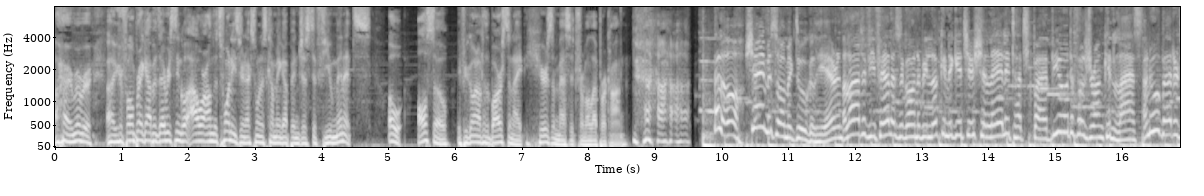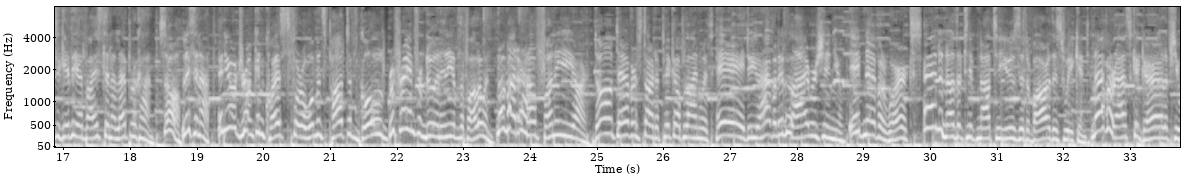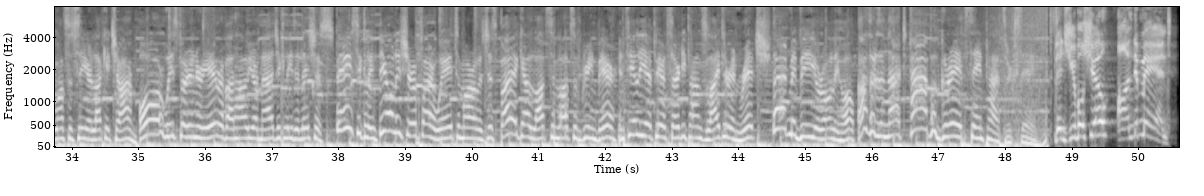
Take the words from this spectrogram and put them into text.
right, remember, uh, your phone break happens every single hour on the 20s. Your next one is coming up in just a few minutes. Oh, also, if you're going out to the bars tonight, here's a message from a leprechaun. Hello, Seamus O'McDougall here, and a lot of you fellas are going to be looking to get your shillelagh touched by a beautiful drunken lass, and who better to give you advice than a leprechaun? So, listen up. In your drunken quest for a woman's pot of gold, refrain from doing any of the following. No matter how funny you are, don't ever start a pickup line with, Hey, do you have a little Irish in you? It never works. And another tip not to use at a bar this weekend. Never ask a girl if she wants to see your lucky charm, or whisper in her ear about how you're magically delicious. Basically, the only surefire way tomorrow is just buy a gal lots and lots of green beer until you appear 30 pounds lighter and rich. That may be your only hope. Other than that, have a great St. Patrick's Day. The Jubal Show on demand.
